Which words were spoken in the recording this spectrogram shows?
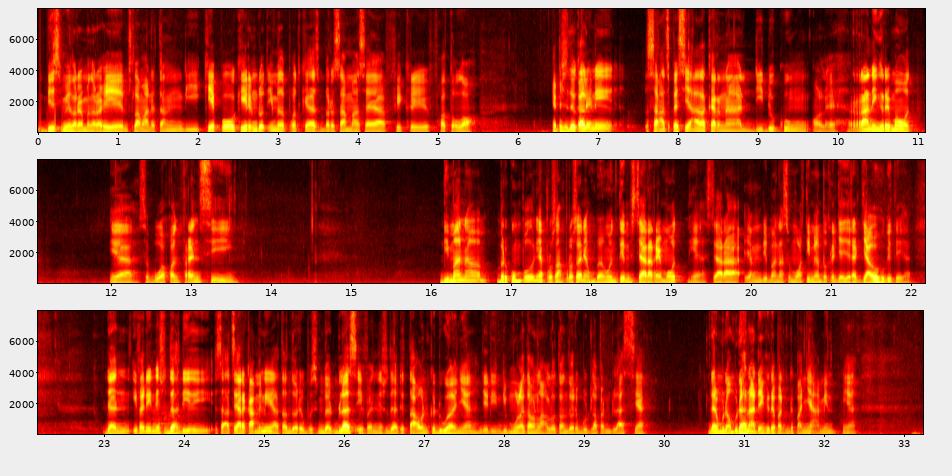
Bismillahirrahmanirrahim. Selamat datang di Kepo Kirim Email Podcast bersama saya Fikri Fotoloh. Episode kali ini sangat spesial karena didukung oleh Running Remote. Ya, sebuah konferensi di mana berkumpulnya perusahaan-perusahaan yang bangun tim secara remote ya, secara yang di mana semua timnya bekerja jarak jauh gitu ya. Dan event ini sudah di saat saya rekam ini ya tahun 2019, eventnya sudah di tahun keduanya, jadi dimulai tahun lalu tahun 2018 ya. Dan mudah-mudahan ada yang ke depan depannya amin ya.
